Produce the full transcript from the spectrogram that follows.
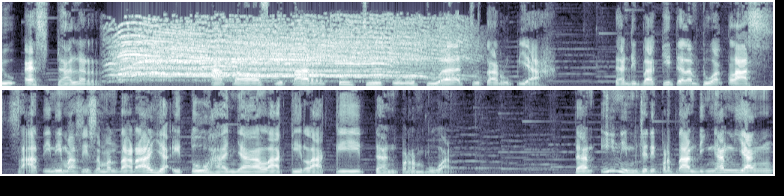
US dollar atau sekitar 72 juta rupiah. Dan dibagi dalam dua kelas. Saat ini masih sementara yaitu hanya laki-laki dan perempuan. Dan ini menjadi pertandingan yang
